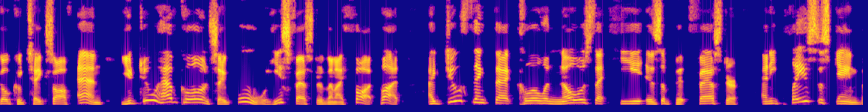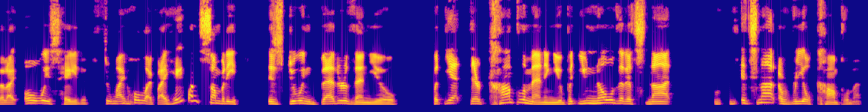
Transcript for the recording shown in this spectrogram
Goku takes off, and you do have Krillin say, ooh, he's faster than I thought. But I do think that Krillin knows that he is a bit faster. And he plays this game that I always hated through my whole life. I hate when somebody is doing better than you, but yet they're complimenting you, but you know that it's not, it's not a real compliment.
